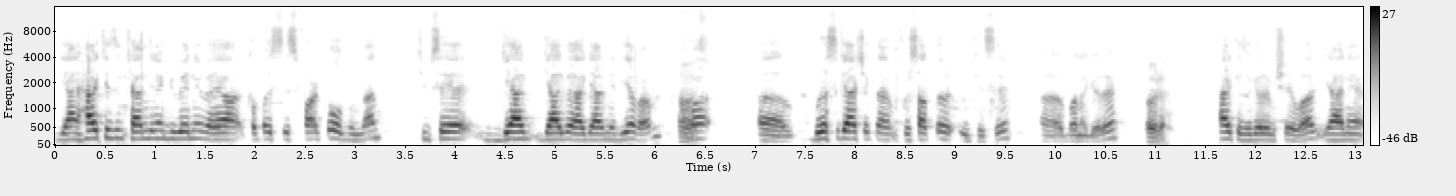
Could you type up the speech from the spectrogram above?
yani herkesin kendine güveni veya kapasitesi farklı olduğundan kimseye gel gel veya gelme diyemem. Ama e, burası gerçekten fırsatlar ülkesi bana göre Öyle. herkese göre bir şey var. Yani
